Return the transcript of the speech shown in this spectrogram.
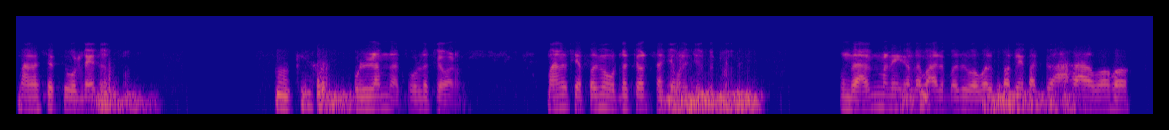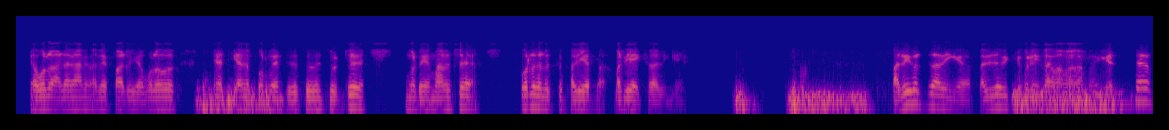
மனசுக்கு உள்ளே ஓகே. உள்ளம் உள்ளத்தை வாழும். மனசு எப்போதுமே உள்ளத்தோடு தஞ்சம் ஒழிஞ்சிருக்கணும் உங்க அரண்மனைகளில் வாழும்போது ஒவ்வொரு பொருளையும் பார்த்து ஆஹா ஓஹோ எவ்வளவு அழகான வேலைப்பாடு எவ்வளவு நேர்த்தியான பொருள் என்று இருக்குதுன்னு சொல்லிட்டு உங்களுடைய மனசை பொருள்களுக்கு பலிய பலியாக்கிறாதீங்க பரிவர்த்தாதீங்க பரிதவிக்கக்கூடிய எந்த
